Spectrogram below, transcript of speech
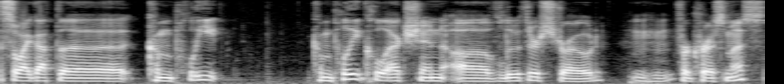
so I got the complete complete collection of Luther Strode mm-hmm. for Christmas,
